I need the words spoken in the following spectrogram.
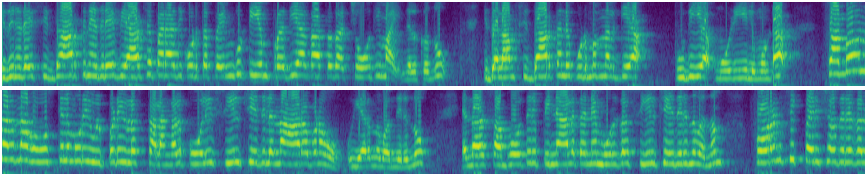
ഇതിനിടെ സിദ്ധാർത്ഥിനെതിരെ വ്യാജ പരാതി കൊടുത്ത പെൺകുട്ടിയും പ്രതിയാകാത്തത് ചോദ്യമായി നിൽക്കുന്നു. ഇതെല്ലാം സിദ്ധാർത്ഥന്റെ കുടുംബം നൽകിയ പുതിയ മൊഴിയിലുമുണ്ട്. സംഭവം നടന്ന ഹോസ്റ്റൽ മുറി ഉൾപ്പെടെയുള്ള സ്ഥലങ്ങൾ പോലീസ് സീൽ ചെയ്തില്ലെന്ന ആരോപണവും ഉയർന്നു വന്നിരുന്നു. എന്നാൽ സംഭവത്തിന് പിന്നാലെ തന്നെ മുറികൾ സീൽ ചെയ്തിരുന്നുവെന്നും ഫോറൻസിക് പരിശോധനകൾ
